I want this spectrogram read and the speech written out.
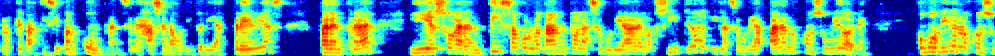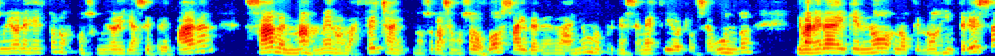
los que participan cumplan. Se les hacen auditorías previas para entrar y eso garantiza, por lo tanto, la seguridad de los sitios y la seguridad para los consumidores. ¿Cómo viven los consumidores esto? Los consumidores ya se preparan saben más o menos las fechas. Nosotros hacemos solo dos cyber en el año, uno primer semestre y otro segundo, de manera de que no, lo que nos interesa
